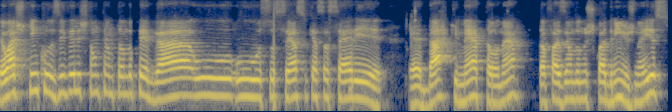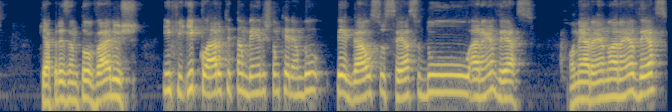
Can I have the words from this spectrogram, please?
Eu acho que, inclusive, eles estão tentando pegar o, o sucesso que essa série é, Dark Metal, né? está fazendo nos quadrinhos, não é isso? Que apresentou vários. Enfim, e claro que também eles estão querendo pegar o sucesso do Aranha Verso. Homem-Aranha no Aranha Verso,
